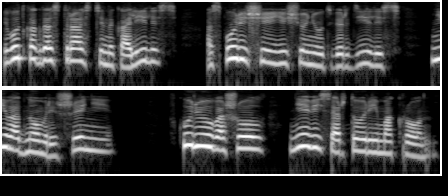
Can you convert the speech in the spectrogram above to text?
И вот когда страсти накалились, а спорящие еще не утвердились ни в одном решении, в Курию вошел Невий Сарторий Макрон,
